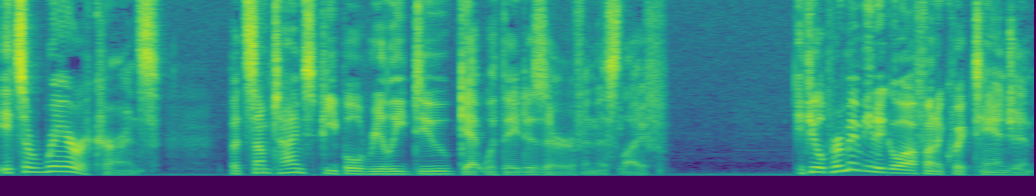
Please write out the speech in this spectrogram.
It's a rare occurrence, but sometimes people really do get what they deserve in this life. If you'll permit me to go off on a quick tangent,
